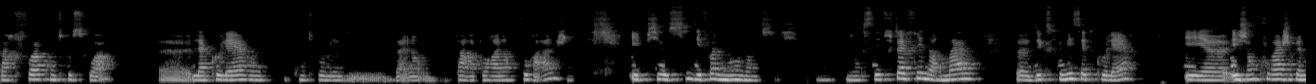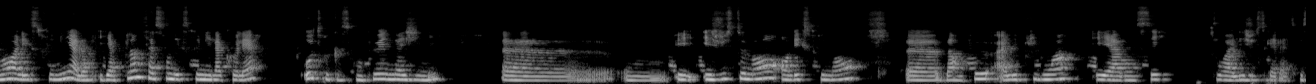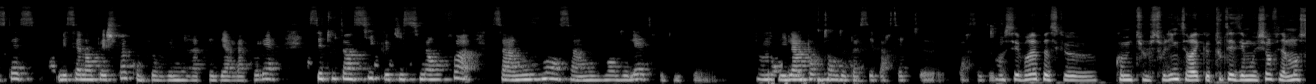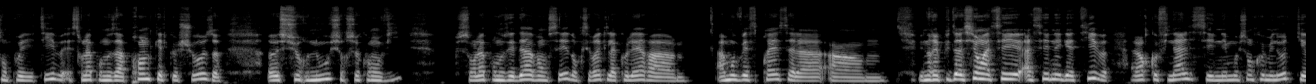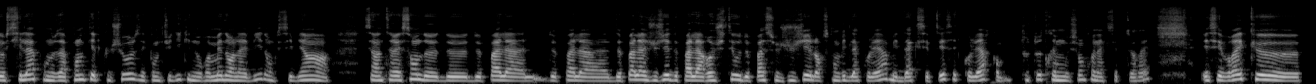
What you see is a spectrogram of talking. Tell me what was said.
parfois contre soi, heu, la colère, heu, contre le bah, par rapport à l'entourage et puis aussi des fois le monde entier. Donc c'est tout à fait normal, heu, d'exprimer cette colère et j'encourage vraiment à l'exprimer. Alors il y a plein de façons d'exprimer la colère, autres que ce qu'on peut imaginer. Et justement en l'exprimant, bah, on peut aller plus loin et avancer pour aller jusqu'à la tristesse. Mais ça n'empêche pas qu'on peut revenir après vers la colère. C'est tout un cycle qui se met en fin. C'est un mouvement, c'est un mouvement de l'être donc non, il est important de passer par cette, heu, par cette étape. c'est vrai parce que, comme tu le soulignes, c'est vrai que toutes les émotions finalement sont positives. Elles sont là pour nous apprendre quelque chose, heu, sur nous, sur ce qu'on vit. Sont là pour nous aider à avancer. Donc c'est vrai que la colère a a mauvaise presse, elle a un, une réputation assez assez négative, alors qu'au final, c'est une émotion comme une autre qui est aussi là pour nous apprendre quelque chose et comme tu dis, qui nous remet dans la vie. Donc c'est bien c'est intéressant de de de pas la de pas de pas la juger, de pas la rejeter ou de pas se juger lorsqu'on vit de la colère, mais d'accepter cette colère comme toute autre émotion qu'on accepterait. Et c'est vrai que,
